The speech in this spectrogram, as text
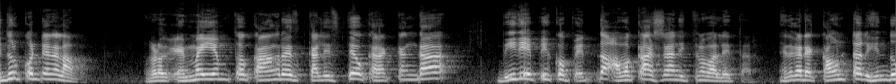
ఎదుర్కొంటేనే లాభం. ఇప్పుడు ఎంఐఎంతో కాంగ్రెస్ కలిస్తే ఒక రకంగా బీజేపీకి ఒక పెద్ద అవకాశాన్ని ఇచ్చిన వాళ్ళు అవుతారు. ఎందుకంటే కౌంటర్ హిందూ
